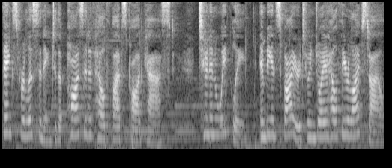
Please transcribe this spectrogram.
Thanks for listening to the Positive Health Vibes podcast. Tune in weekly and be inspired to enjoy a healthier lifestyle.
